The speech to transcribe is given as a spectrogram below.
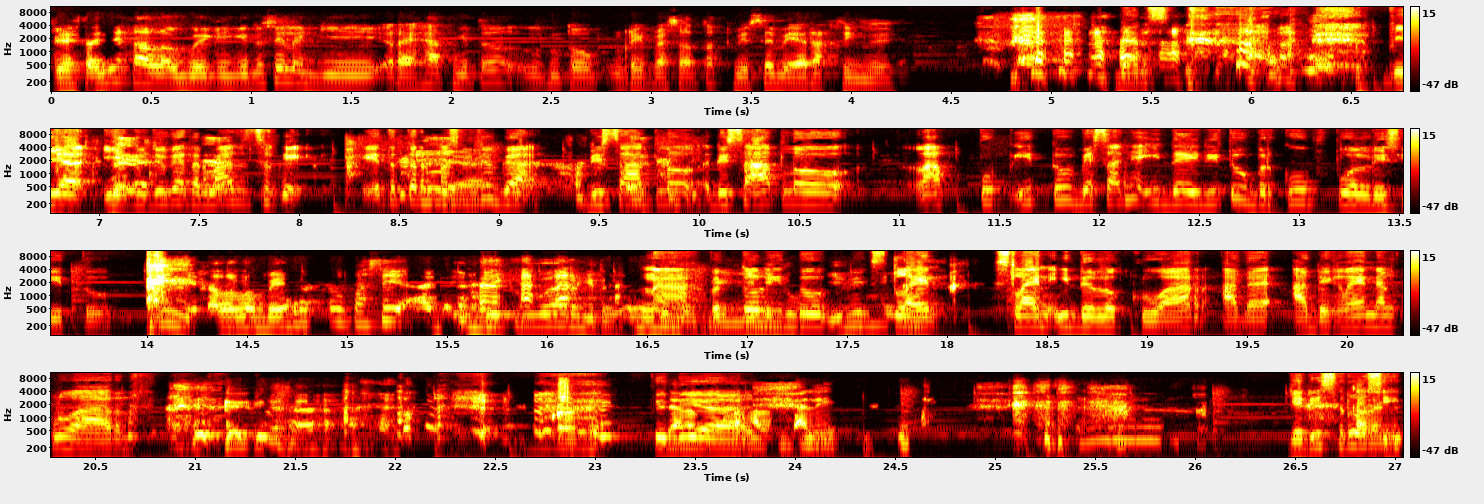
Biasanya kalau gue kayak gitu sih lagi rehat gitu untuk refresh otak biasanya berak sih gue. dan ya itu juga termasuk itu termasuk Iya. juga. Di saat lo di saat lo lapup itu biasanya ide-ide itu berkumpul di situ. Iya, kalau lo berak tuh pasti ada ide keluar gitu. Nah kayak betul gini, itu. gue begini nih. selain selain ide lo keluar ada ada yang lain yang keluar. Itu dia. jadi seru sih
